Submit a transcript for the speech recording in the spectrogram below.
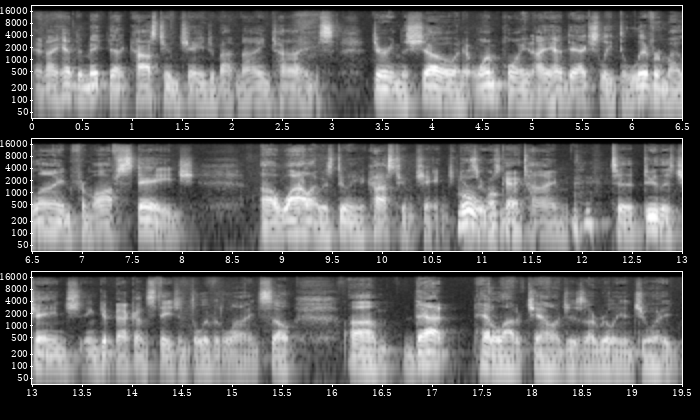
And I had to make that costume change about nine times during the show. And at one point, I had to actually deliver my line from off stage. Uh, while I was doing a costume change, because there was no time to do this change and get back on stage and deliver the line. So um, that had a lot of challenges. I really enjoyed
